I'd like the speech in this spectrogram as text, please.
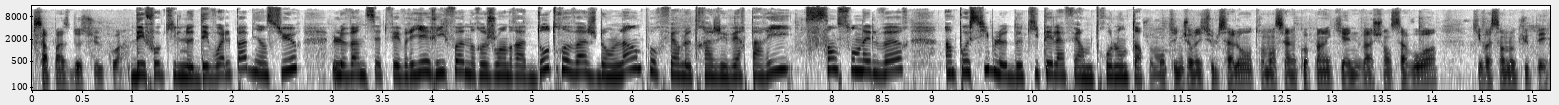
ça passe dessus, quoi. Défaut qu'il ne dévoile pas, bien sûr. Le 27 février, Riffon rejoindra d'autres vaches dans l'Ain pour faire le trajet vers Paris. Sans son éleveur, impossible de quitter la ferme trop longtemps. Je vais monter une journée sur le salon. Autrement, c'est un copain qui a une vache en Savoie qui va s'en occuper.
